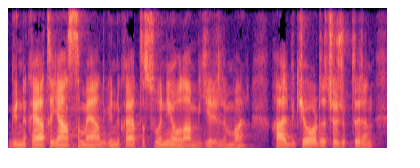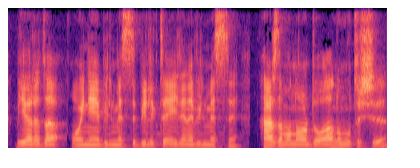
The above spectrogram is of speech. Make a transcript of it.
günlük hayata yansımayan, günlük hayatta suni olan bir gerilim var. Halbuki orada çocukların bir arada oynayabilmesi, birlikte eğlenebilmesi her zaman orada olan umut ışığı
